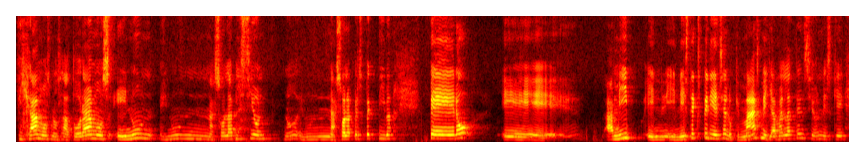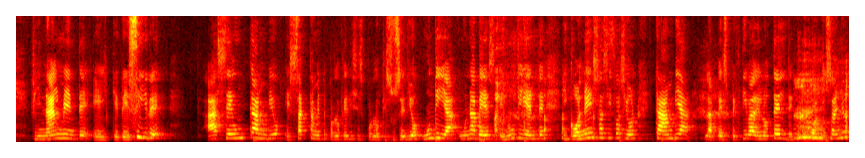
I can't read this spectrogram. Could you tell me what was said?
fijamos, nos atoramos en, un, en una sola visión, ¿no? en una sola perspectiva, pero... Eh, a mí en, esta experiencia lo que más me llama la atención es que finalmente el que decide hace un cambio exactamente por lo que dices, por lo que sucedió un día, una vez en un cliente y con esa situación cambia la perspectiva del hotel de cuántos años,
